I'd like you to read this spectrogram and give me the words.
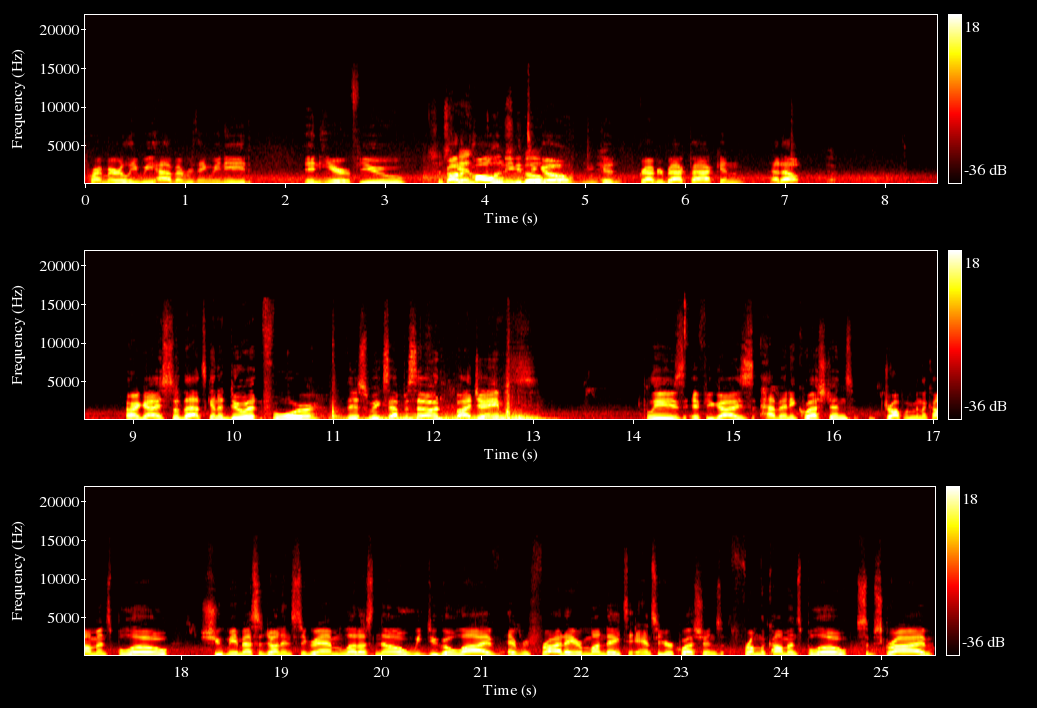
primarily we have everything we need in here. If you Just got a call and needed and to go. go, you could grab your backpack and head out. All right, guys, so that's going to do it for this week's episode by James. Please, if you guys have any questions, drop them in the comments below. Shoot me a message on Instagram. Let us know. We do go live every Friday or Monday to answer your questions from the comments below. Subscribe,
